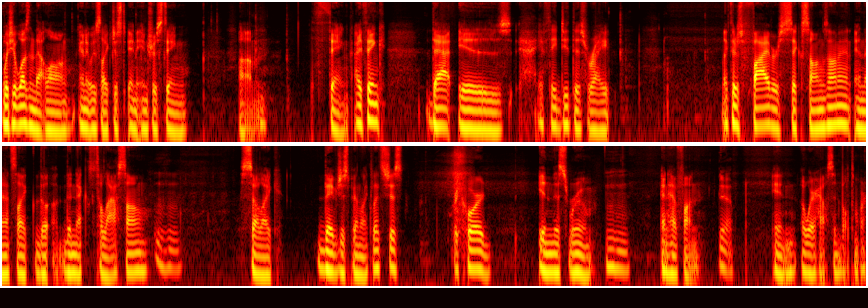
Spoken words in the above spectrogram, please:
which it wasn't that long, and it was like just an interesting um, thing. I think that is if they did this right. Like there's five or six songs on it, and that's like the the next to last song. Mm-hmm. So like they've just been like, let's just record in this room Mm-hmm. and have fun Yeah. in a warehouse in Baltimore.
